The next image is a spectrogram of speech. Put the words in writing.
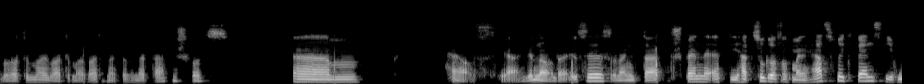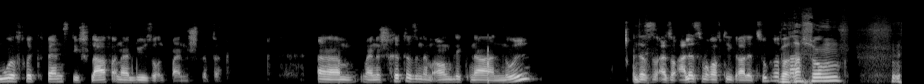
warte mal, warte mal, warte mal, ist das unter Datenschutz? Ähm, Health, ja, genau, da ist es. Und dann Datenspende-App, die hat Zugriff auf meine Herzfrequenz, die Ruhefrequenz, die Schlafanalyse und meine Schritte. Ähm, meine Schritte sind im Augenblick nahe Null. Und das ist also alles, worauf die gerade Zugriff Überraschung. hat.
